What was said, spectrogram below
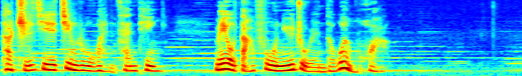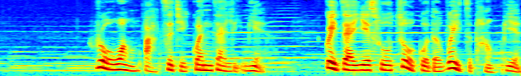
他直接进入晚餐厅，没有答复女主人的问话。若望把自己关在里面，跪在耶稣坐过的位子旁边。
